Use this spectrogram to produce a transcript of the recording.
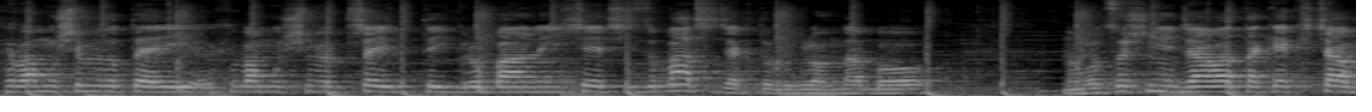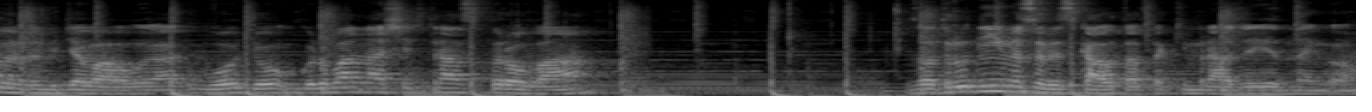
chyba musimy do tej, chyba musimy przejść do tej globalnej sieci i zobaczyć jak to wygląda, bo no bo coś nie działa tak jak chciałbym, żeby działało. Globalna sieć transferowa. Zatrudnijmy sobie skauta w takim razie jednego.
